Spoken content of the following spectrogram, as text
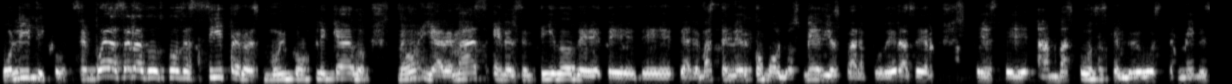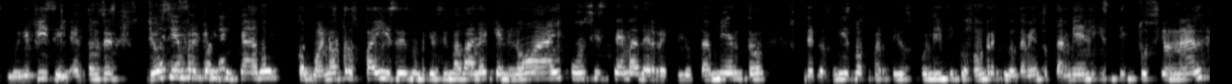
político. Se puede hacer las dos cosas, sí, pero es muy complicado, ¿no? Y además, en el sentido de, de, de, además tener como los medios para poder hacer este, ambas cosas, que luego también es muy difícil. Entonces, yo siempre he criticado, como en otros países, donde que no hay un sistema de reclutamiento de los mismos partidos políticos, un reclutamiento también institucional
